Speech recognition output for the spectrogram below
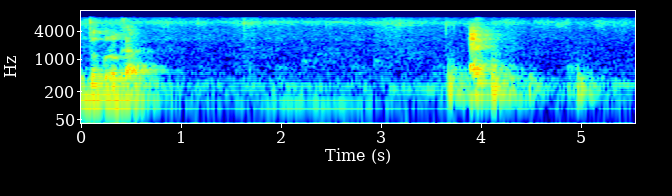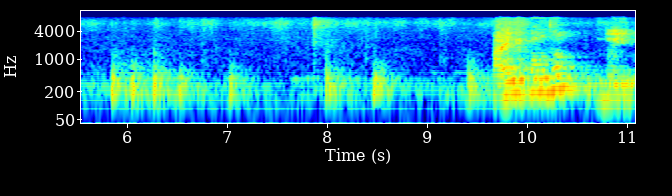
দু প্রকার। এক, আয়নিক বন্ধন। দুই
